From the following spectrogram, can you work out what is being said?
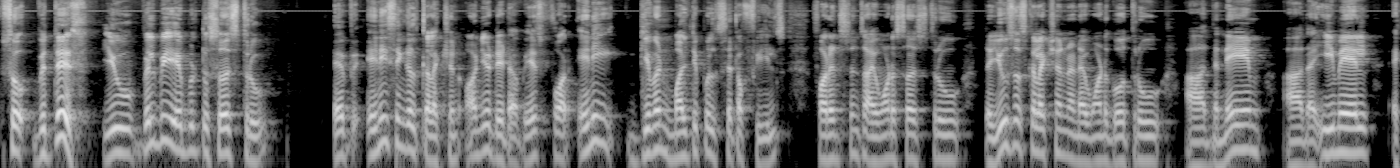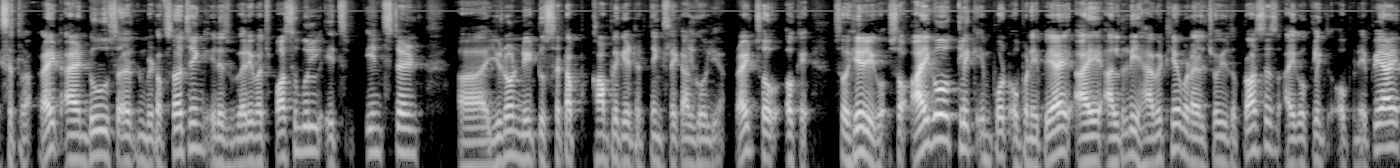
so with this you will be able to search through any single collection on your database for any given multiple set of fields. For instance i want to search through the users collection and i want to go through uh, the name uh, the email etc right? And do certain bit of searching. It is very much possible. It's instant uh, you don't need to set up complicated things like Algolia, right? So, okay, so here you go. So I go click import Open API. I already have it here, but I'll show you the process. I go click Open API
